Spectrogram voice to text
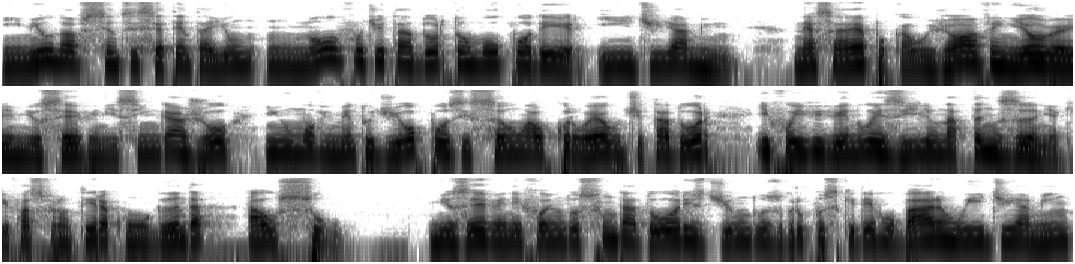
Em 1971, um novo ditador tomou o poder, Idi Amin. Nessa época, o jovem Yoweri Museveni se engajou em um movimento de oposição ao cruel ditador e foi viver no exílio na Tanzânia, que faz fronteira com Uganda ao sul. Museveni foi um dos fundadores de um dos grupos que derrubaram o Idi Amin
